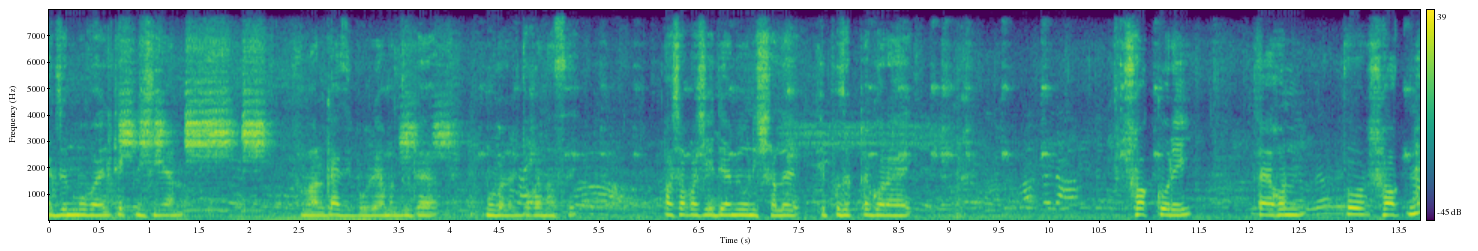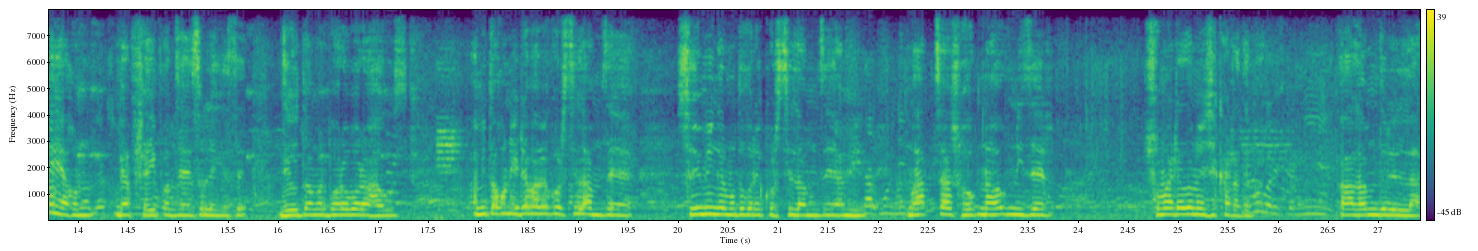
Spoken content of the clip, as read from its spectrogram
একজন মোবাইল টেকনিশিয়ান আমার গাজীপুরে আমার দুটা মোবাইলের দোকান আছে। পাশাপাশি এটা আমি উনিশ সালে এই প্রজেক্টটা গড়ায় শখ করেই। তা এখন তো শখ নেই, এখন ব্যবসায়ী পর্যায়ে চলে গেছে। যেহেতু আমার বড় বড় হাউস আমি তখন এটাভাবে করছিলাম যে সুইমিংয়ের মতো করে করছিলাম যে আমি মাছ চাষ হোক না হোক নিজের সময়টা যেন এসে কাটাতে পারি। আলহামদুলিল্লাহ,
